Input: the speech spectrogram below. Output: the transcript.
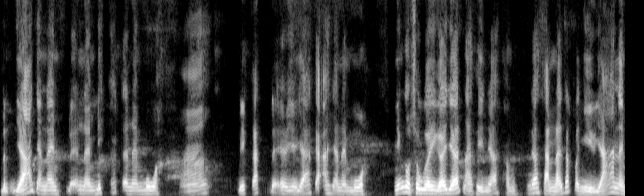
định giá cho anh em để anh em biết cách anh em mua. Đó, biết cách để giá cả cho anh em mua. Những con Suzuki gửi Z này thì nhớ thành giá thành đã rất là nhiều giá anh em.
